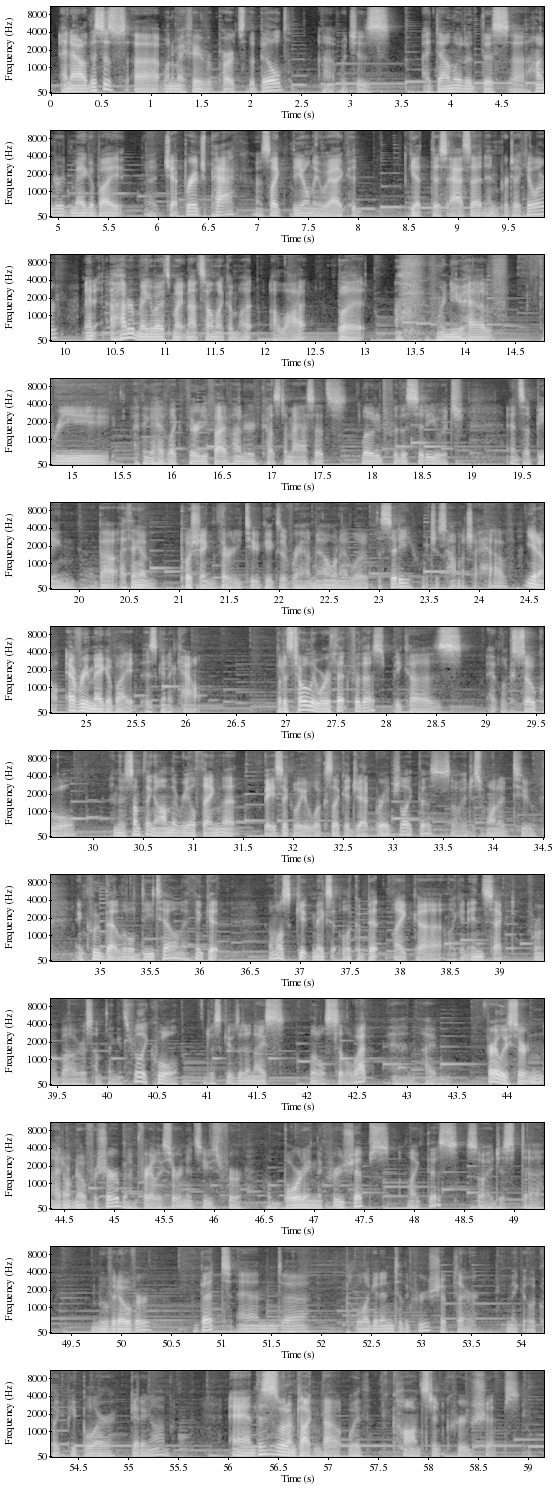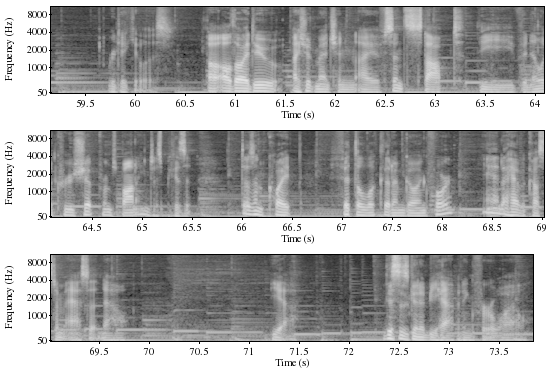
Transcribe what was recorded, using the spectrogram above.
And now this is uh, one of my favorite parts of the build, uh, which is I downloaded this 100 uh, megabyte uh, JetBridge pack. It's like the only way I could get this asset in particular. And 100 megabytes might not sound like a, a lot, but when you have three, I think I have like 3,500 custom assets loaded for the city, which ends up being about, I think I'm pushing 32 gigs of RAM now when I load up the city, which is how much I have. You know, every megabyte is going to count. But it's totally worth it for this because it looks so cool. And there's something on the real thing that basically looks like a jet bridge like this. So I just wanted to include that little detail. And I think it almost get, makes it look a bit like uh, like an insect from above or something. It's really cool. It just gives it a nice little silhouette. And I'm fairly certain, I don't know for sure, but I'm fairly certain it's used for boarding the cruise ships like this. So I just uh, move it over a bit and uh, plug it into the cruise ship there. Make it look like people are getting on. And this is what I'm talking about with constant cruise ships ridiculous. Uh, although I do, I should mention, I have since stopped the vanilla cruise ship from spawning just because it doesn't quite fit the look that I'm going for, and I have a custom asset now. Yeah, this is going to be happening for a while,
